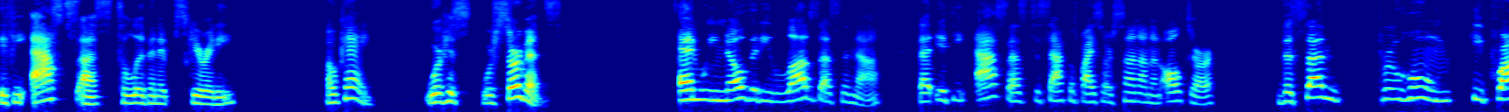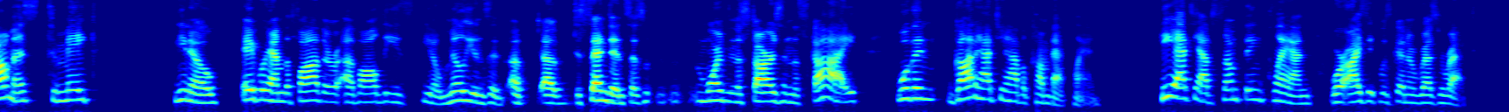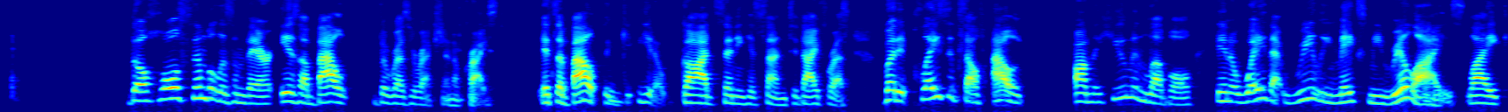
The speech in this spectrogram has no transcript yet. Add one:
If he asks us to live in obscurity, okay, we're his we're servants. And we know that he loves us enough that if he asks us to sacrifice our son on an altar, the son through whom he promised to make, you know, Abraham the father of all these, you know, millions of, of, of descendants as more than the stars in the sky, well, then God had to have a comeback plan. He had to have something planned where Isaac was going to resurrect. The whole symbolism there is about the resurrection of Christ. It's about the mm. you know God sending his son to die for us. But it plays itself out on the human level in a way that really makes me realize like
